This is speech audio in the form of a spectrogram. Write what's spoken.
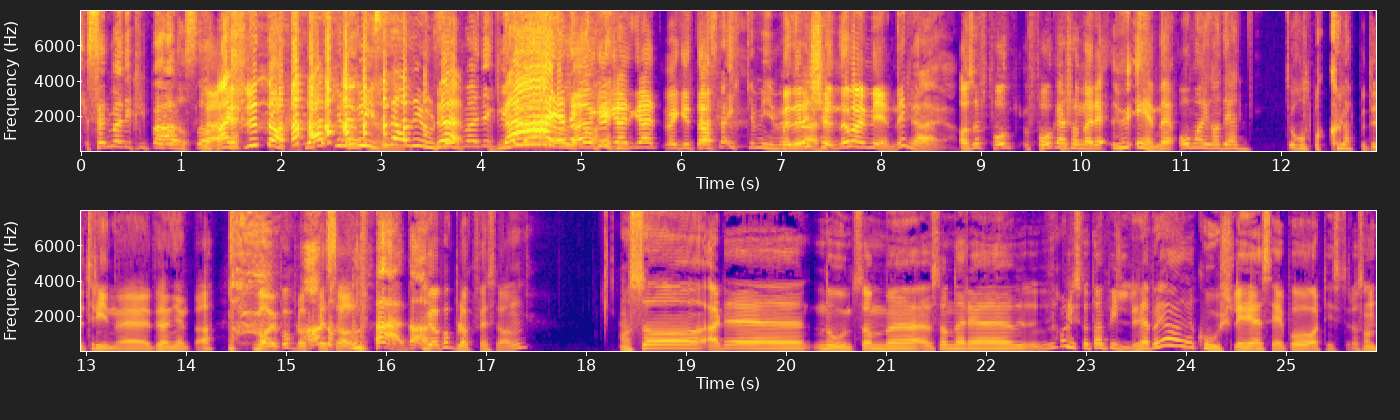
Send meg det klippet her også. Nei. Slutt, da! Jeg skulle vise det han gjorde! Send meg det klippet Nei, jeg Nei, okay, greit, greit. Men gutta Jeg skal ikke mime Men dere der. skjønner hva jeg mener? Ja, ja. Altså, folk, folk er sånn derre Hun ene Oh my god, jeg du holdt på å klappe til trynet til den jenta. Vi var jo på Blokkfestivalen. Vi var på Blokkfestivalen. Og så er det noen som Sånn der, eh, har lyst til å ta bilder. Jeg bare, ja, det er koselig, jeg ser på artister og sånn.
